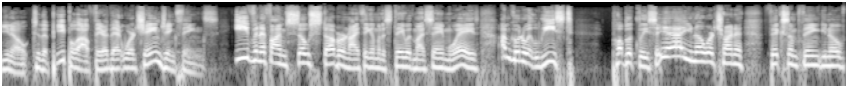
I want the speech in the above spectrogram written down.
you know, to the people out there that we're changing things. Even if I'm so stubborn, I think I'm going to stay with my same ways. I'm going to at least publicly say, yeah, you know, we're trying to fix something, you know,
